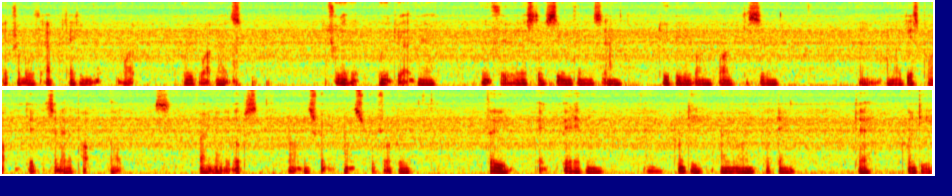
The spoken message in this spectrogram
Had trouble with updating wipe, read wipe notes should have it worked yet now. Went through a list of seven things in 2PD 1 to 7. And on my guest pop, did some other pop like phone number, oops, not in script, not scriptural proof. Food, bad, bad happening, um, 20 09 15 to 20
